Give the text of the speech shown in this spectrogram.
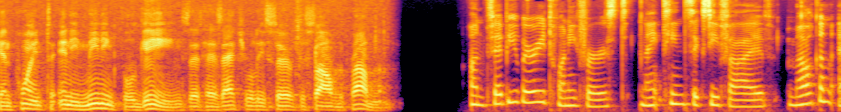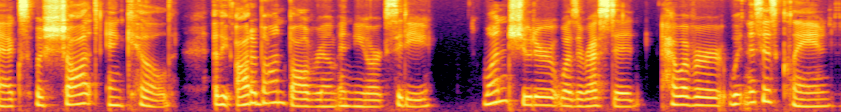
can point to any meaningful gains that has actually served to solve the problem. On February 21, 1965, Malcolm X was shot and killed at the Audubon Ballroom in New York City. One shooter was arrested, however, witnesses claimed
